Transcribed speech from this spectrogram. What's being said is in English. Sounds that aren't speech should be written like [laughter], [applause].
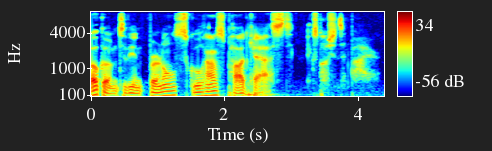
Welcome to the Infernal Schoolhouse Podcast Explosions and Fire.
